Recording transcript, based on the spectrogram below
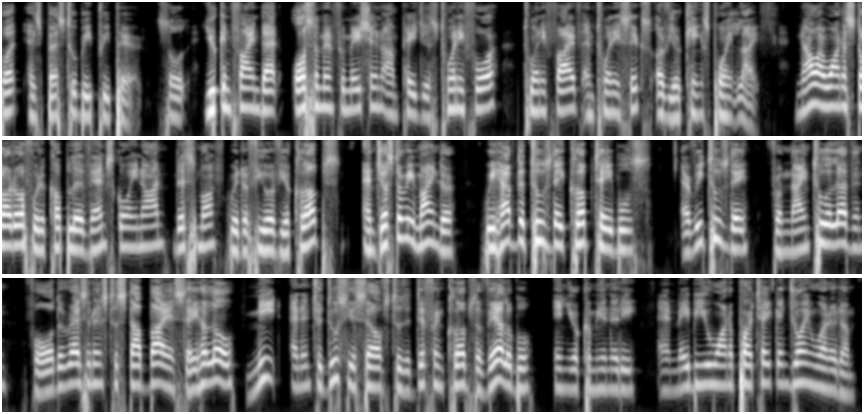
but it's best to be prepared. So, you can find that awesome information on pages 24, 25, and 26 of your Kings Point Life. Now, I want to start off with a couple of events going on this month with a few of your clubs. And just a reminder we have the Tuesday club tables every Tuesday from 9 to 11 for all the residents to stop by and say hello, meet and introduce yourselves to the different clubs available in your community, and maybe you want to partake and join one of them.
